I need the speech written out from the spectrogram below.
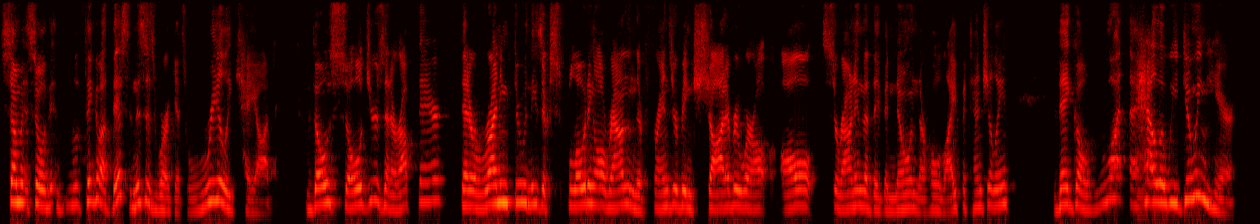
some so th- think about this and this is where it gets really chaotic those soldiers that are up there that are running through and these exploding all around them their friends are being shot everywhere all, all surrounding that they've been known their whole life potentially they go, What the hell are we doing here?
